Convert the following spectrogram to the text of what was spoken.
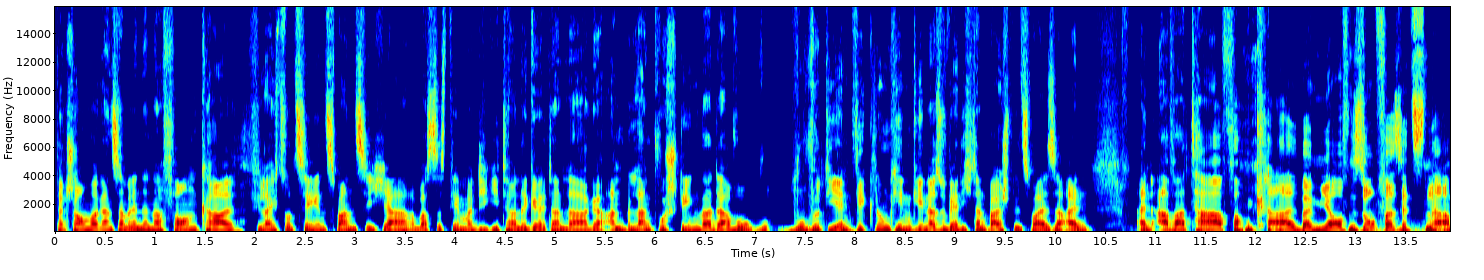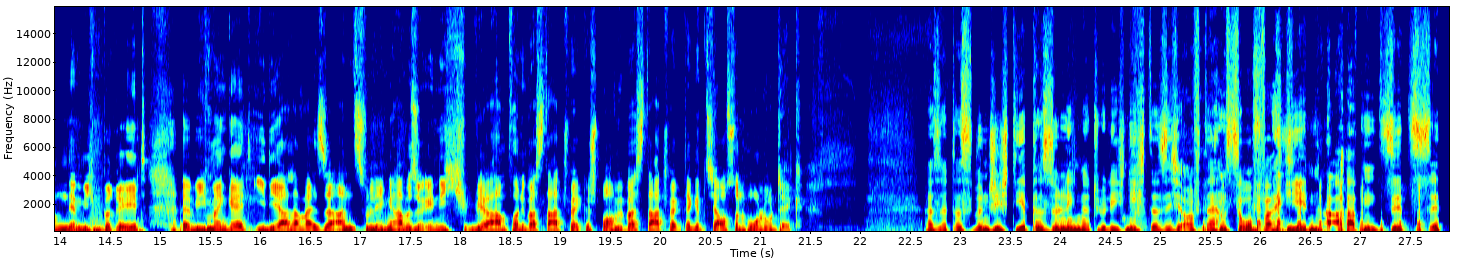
Dann schauen wir ganz am Ende nach vorn, Karl. Vielleicht so 10, 20 Jahre, was das Thema digitale Geldanlage anbelangt. Wo stehen wir da? Wo, wo, wo wird die Entwicklung hingehen? Also werde ich dann beispielsweise ein, ein Avatar vom Karl bei mir auf dem Sofa sitzen haben, der mich berät, äh, wie ich mein Geld idealerweise anzulegen habe. So ähnlich, wir haben von über Star Trek gesprochen, über Star Trek. Da gibt's ja auch so ein Holodeck. Also das wünsche ich dir persönlich natürlich nicht, dass ich auf deinem Sofa jeden Abend sitze.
